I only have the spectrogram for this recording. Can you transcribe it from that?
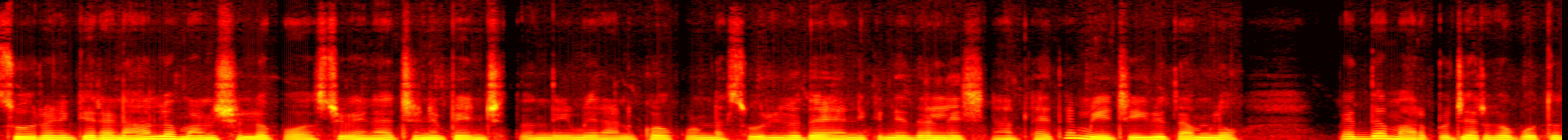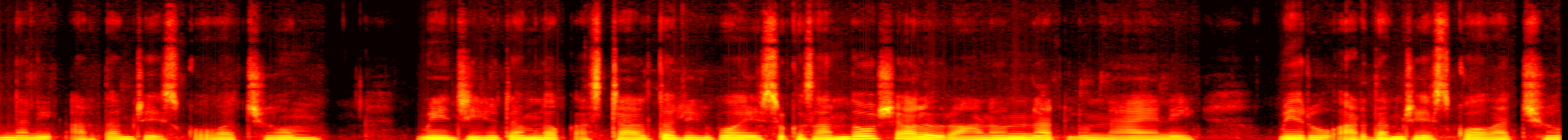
సూర్యుని కిరణాలు మనుషుల్లో పాజిటివ్ ఎనర్జీని పెంచుతుంది. మీరు అనుకోకుండా సూర్యోదయానికి నిద్ర లేచినట్లయితే మీ జీవితంలో పెద్ద మార్పు జరగబోతుందని అర్థం చేసుకోవచ్చు. మీ జీవితంలో కష్టాలు తొలగిపోయే సుఖ సంతోషాలు రానున్నట్లున్నాయని మీరు అర్థం చేసుకోవచ్చు.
